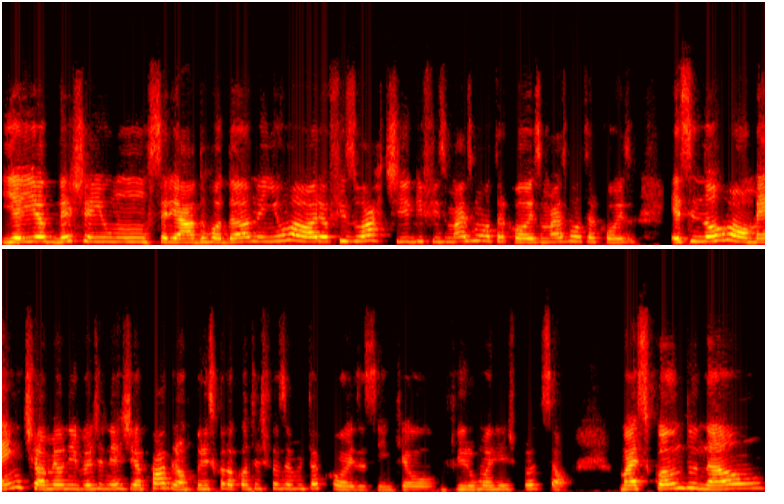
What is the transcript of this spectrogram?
e aí eu deixei um seriado rodando, em uma hora eu fiz o artigo e fiz mais uma outra coisa, mais uma outra coisa. Esse normalmente é o meu nível de energia padrão, por isso que eu dou conta de fazer muita coisa, assim, que eu viro uma linha de produção. Mas quando não,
